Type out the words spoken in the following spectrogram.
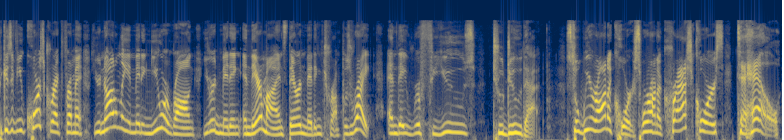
Because if you course correct from it, you're not only admitting you were wrong, you're admitting, in their minds, they're admitting Trump was right. And they refuse to do that. So we're on a course. We're on a crash course to hell.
